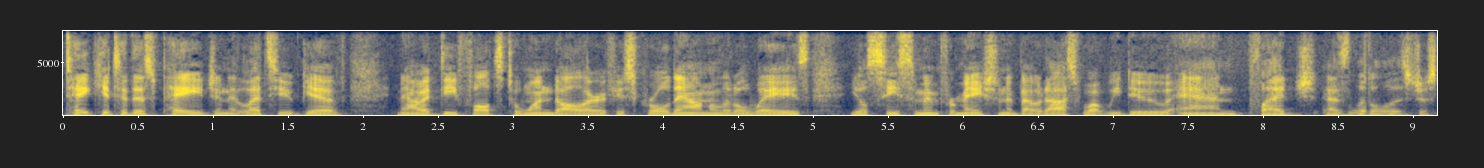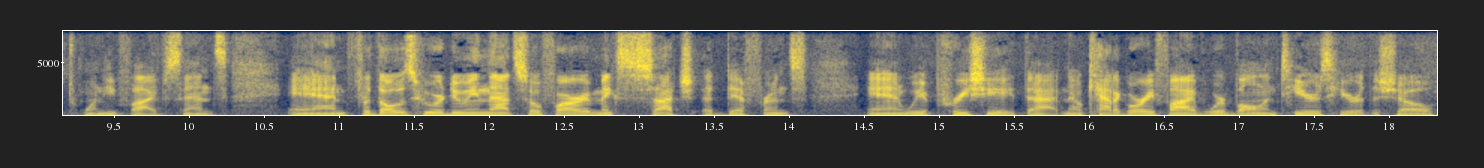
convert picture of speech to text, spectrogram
take you to this page and it lets you give. Now it defaults to $1. If you scroll down a little ways, you'll see some information about us, what we do, and pledge as little as just 25 cents. And for those who are doing that so far, it makes such a difference and we appreciate that. Now, Category 5, we're volunteers here at the show.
